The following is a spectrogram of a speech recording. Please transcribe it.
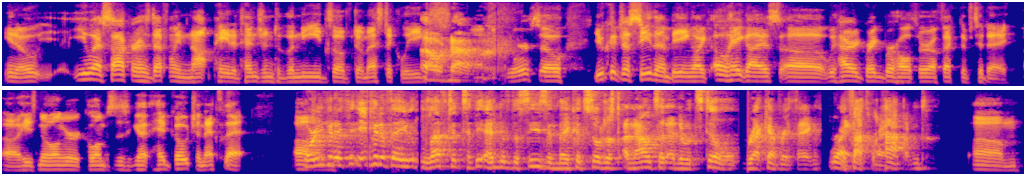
you know, U.S. Soccer has definitely not paid attention to the needs of domestic leagues. Oh, no. uh, before. So you could just see them being like, "Oh, hey guys, uh, we hired Greg Berhalter effective today. Uh, he's no longer Columbus's head coach, and that's that." Or Um, even if even if they left it to the end of the season, they could still just announce it and it would still wreck everything. Right, if that's what right. happened. Um,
